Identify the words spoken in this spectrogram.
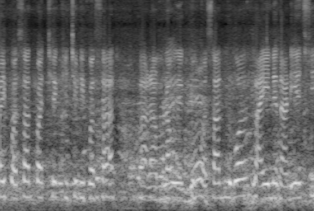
সবাই প্রসাদ পাচ্ছে, খিচুড়ি প্রসাদ, আর আমরাও একটু প্রসাদ নেব। লাইনে দাঁড়িয়েছি।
